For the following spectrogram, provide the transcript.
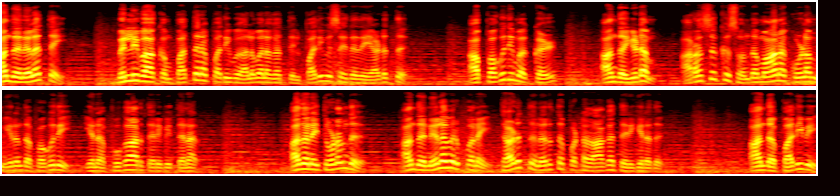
அந்த நிலத்தை வெள்ளிவாக்கம் பத்திரப்பதிவு அலுவலகத்தில் பதிவு செய்ததை அடுத்து அப்பகுதி மக்கள் அந்த இடம் அரசுக்கு சொந்தமான குளம் இருந்த பகுதி என புகார் தெரிவித்தனர். அதனைத் தொடர்ந்து அந்த நில விற்பனை தடுத்து நிறுத்தப்பட்டதாக தெரிகிறது. அந்த பதிவை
